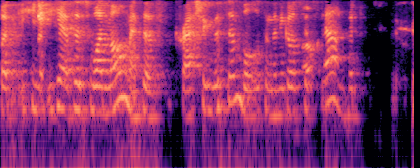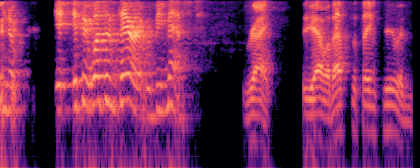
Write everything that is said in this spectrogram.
But he he has this one moment of crashing the cymbals, and then he goes sits down. But you know, if it wasn't there, it would be missed. Right. Yeah. Well, that's the thing too, and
